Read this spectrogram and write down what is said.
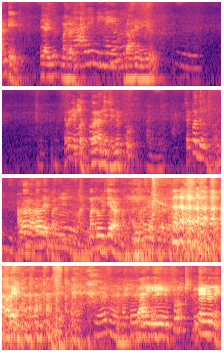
అంటే ఏంటి? ఈ ఐదు మహిళలు గాలి నీరు. ఎవరు చెప్పొద్దు? ఎవరు అందించండి చెప్పు చెప్పొద్దు. ఆడవాళ్ళు ఆడవాళ్ళు చెప్పాలి. మరి నువ్వు చేరాలి. అదే. గాలి నీరు నిప్పు. ఇంకా రెండు ఉన్నాయి.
